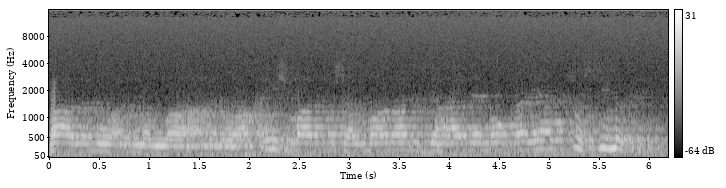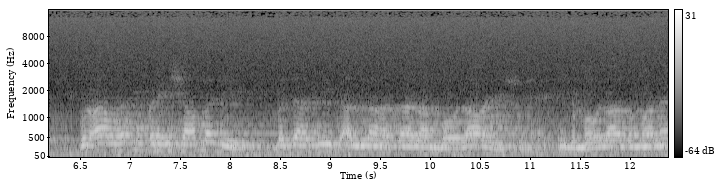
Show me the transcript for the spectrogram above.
تعلموا ان الله اگر واقعی شمار مسلمانان جہاد موقع یا تستی میں قرآن حدیث پریشان مدی بتحقیق اللہ تعالی مولا شمار ان مولا بمانا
